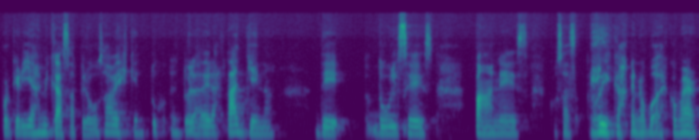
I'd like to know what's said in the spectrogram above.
porquerías en mi casa, pero vos sabes que en tu, en tu heladera está llena de dulces, panes, cosas ricas que no puedes comer,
